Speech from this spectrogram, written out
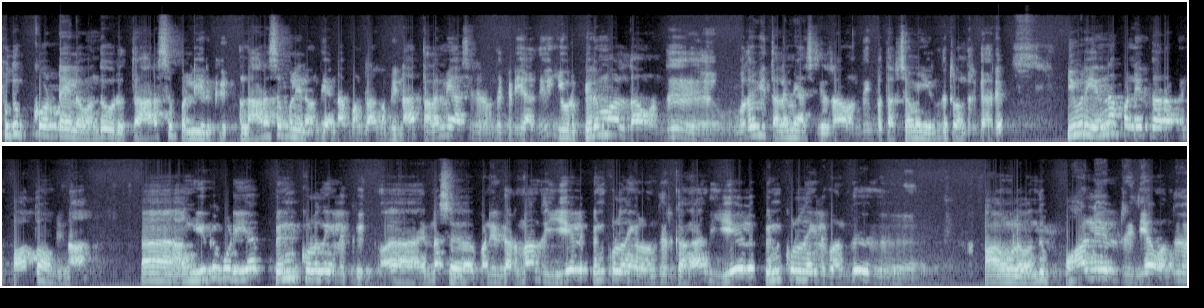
புதுக்கோட்டையில வந்து ஒரு த- அரசு பள்ளி இருக்கு. அந்த அரசு பள்ளியில வந்து என்ன பண்றாங்க அப்படின்னா தலைமை ஆசிரியர் வந்து கிடையாது. இவர் பெருமாள் தான் வந்து உதவி தலைமை ஆசிரியர் தான் வந்து இப்ப தற்சமயம் இருந்துட்டு வந்திருக்காரு. இவர் என்ன பண்ணியிருக்காரு அப்படின்னு பார்த்தோம் அப்படின்னா அங்க இருக்கக்கூடிய பெண் குழந்தைங்களுக்கு என்ன செ- பண்ணியிருக்காருன்னா அந்த ஏழு பெண் குழந்தைகள் வந்து இருக்காங்க. அந்த ஏழு பெண் குழந்தைங்களுக்கு வந்து அவங்கள வந்து பாலியல் ரீதியா வந்து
